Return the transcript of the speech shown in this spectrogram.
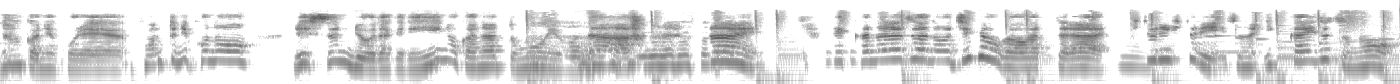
なんかね、これ、本当にこのレッスン料だけでいいのかなと思うような、はい。で、必ずあの、授業が終わったら、うん。一人一人、その一回ずつの、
